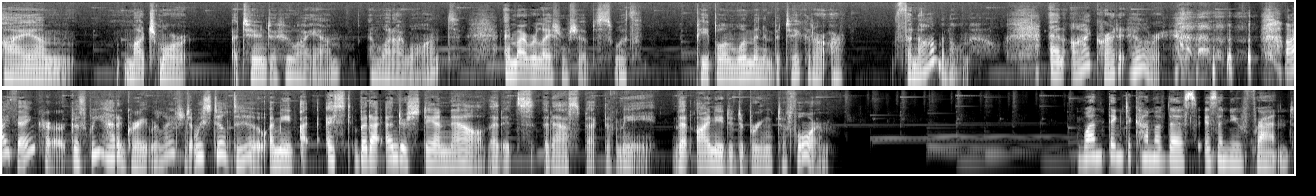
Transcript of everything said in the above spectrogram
I am much more attuned to who I am and what I want, and my relationships with people and women in particular are phenomenal now. And I credit Hillary. I thank her because we had a great relationship. We still do. I mean, I, I, but I understand now that it's an aspect of me that I needed to bring to form. One thing to come of this is a new friend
